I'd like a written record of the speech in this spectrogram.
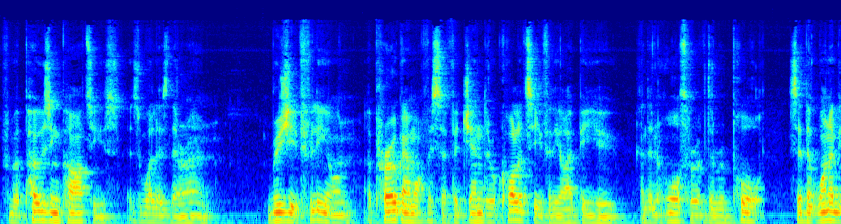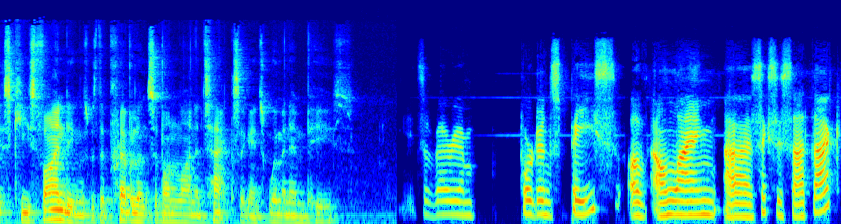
from opposing parties as well as their own. Brigitte Filion, a programme officer for gender equality for the IPU and an author of the report, said that one of its key findings was the prevalence of online attacks against women MPs. It's a very important space of online uh, sexist attack,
